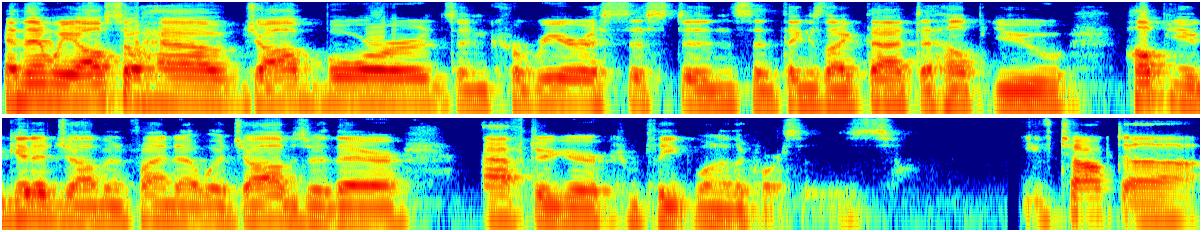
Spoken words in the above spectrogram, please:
and then we also have job boards and career assistance and things like that to help you help you get a job and find out what jobs are there after you complete one of the courses. You've talked uh,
